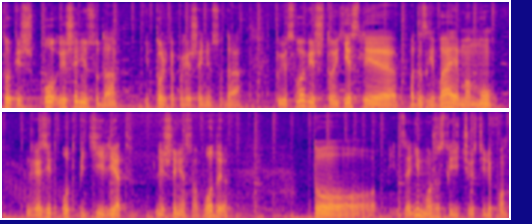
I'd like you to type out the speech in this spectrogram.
То бишь, по решению суда, и только по решению суда, при условии, что если подозреваемому грозит от 5 лет лишения свободы, то за ним можно следить через телефон.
